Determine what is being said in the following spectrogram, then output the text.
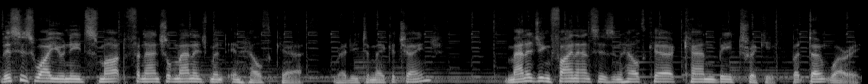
This is why you need smart financial management in healthcare. Ready to make a change? Managing finances in healthcare can be tricky, but don't worry.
